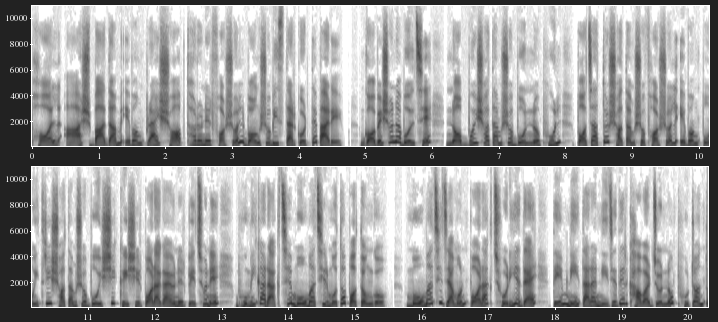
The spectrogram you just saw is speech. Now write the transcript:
ফল, আশ, বাদাম এবং প্রায় সব ধরনের ফসল বংশবিস্তার করতে পারে। গবেষণা বলছে, নব্বই শতাংশ বন্য ফুল, পঁচাত্তর শতাংশ ফসল এবং ৩৫ শতাংশ বৈশ্বিক কৃষির পরাগায়নের পেছনে ভূমিকা রাখছে মৌমাছির মতো পতঙ্গ। মৌমাছি যেমন পরাগ ছড়িয়ে দেয়, তেমনি তারা নিজেদের খাওয়ার জন্য ফুটন্ত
